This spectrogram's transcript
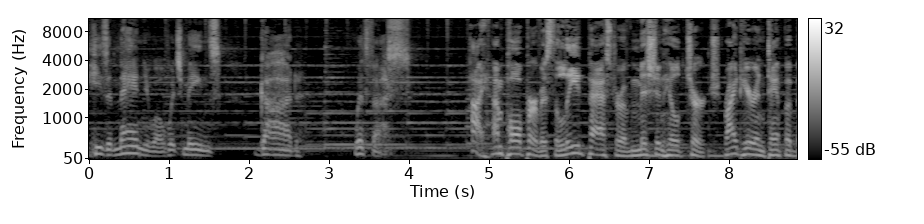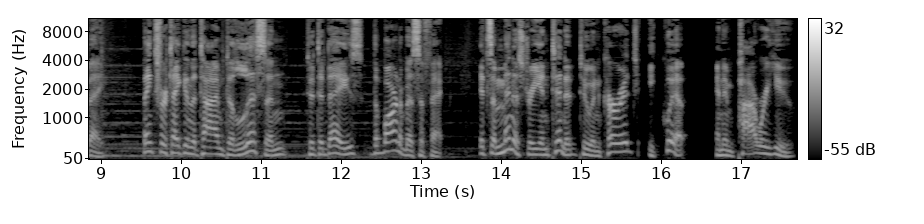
He's Emmanuel, which means God with us. Hi, I'm Paul Purvis, the lead pastor of Mission Hill Church right here in Tampa Bay. Thanks for taking the time to listen to today's The Barnabas Effect. It's a ministry intended to encourage, equip, and empower you.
